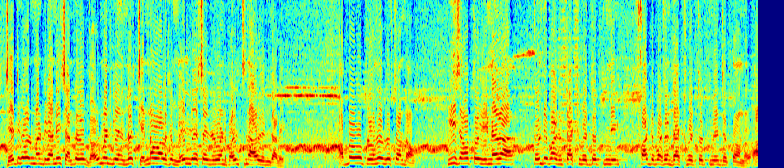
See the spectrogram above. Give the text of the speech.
స్టేట్ గవర్నమెంట్ కానీ సెంట్రల్ గవర్నమెంట్ లేదంటే చిన్న వాళ్ళకి మేలు చేసేటటువంటి పరిస్థితిని ఆలోచించాలి. అప్పుడు ప్రొఫెసర్ చూస్తూ ఉంటాం. ఈ సంవత్సరం ఈ నెల ట్వంటీ పర్సెంట్ ట్యాక్స్ పెట్టుతుంది ఫార్టీ పర్సెంట్ ట్యాక్స్ పెట్టి అని చెప్తూ ఉన్నారు. ఆ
